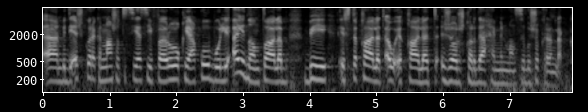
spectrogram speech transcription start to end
أنا بدي أشكرك الناشط السياسي فاروق يعقوب واللي أيضا طالب باستقالة أو إقالة جورج قرداحي من منصبه. شكرا لك.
